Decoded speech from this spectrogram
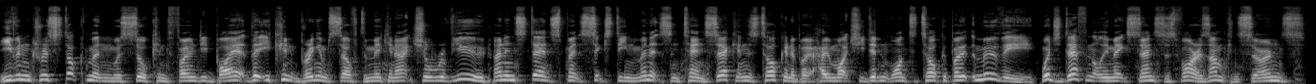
Even Chris Stuckman was so confounded by it that he couldn't bring himself to make an actual review, and instead spent 16 minutes and 10 seconds talking about how much he didn't want to talk about the movie, which definitely makes sense as far as I'm concerned.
